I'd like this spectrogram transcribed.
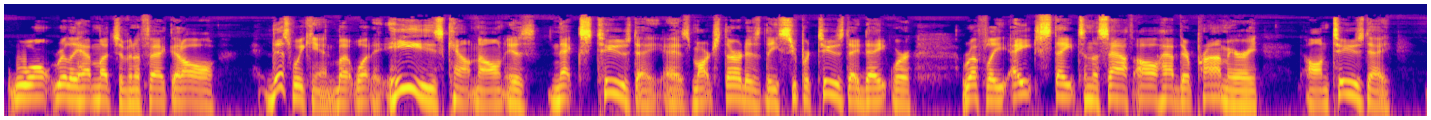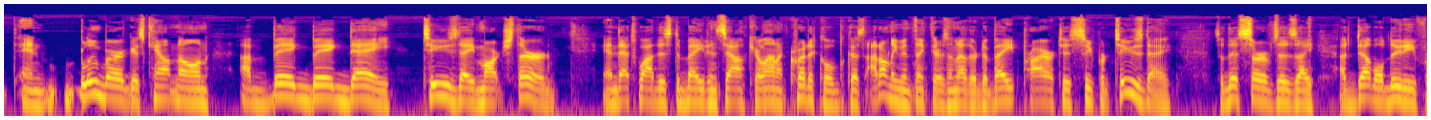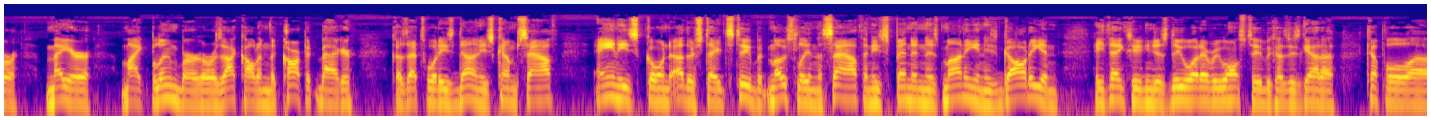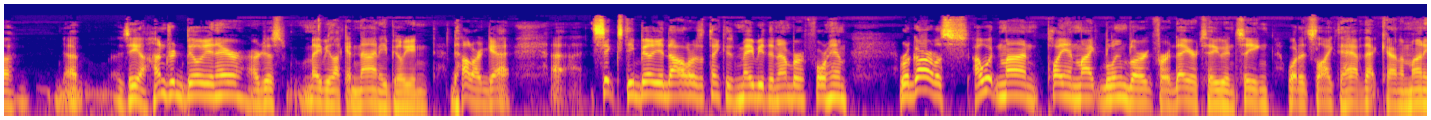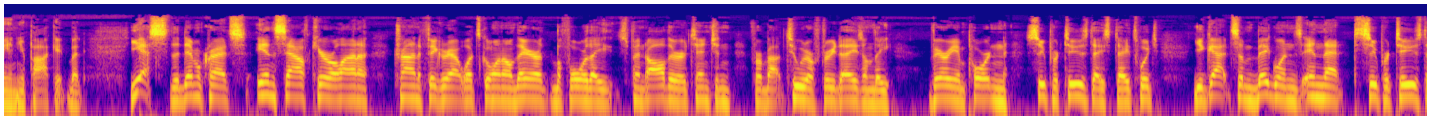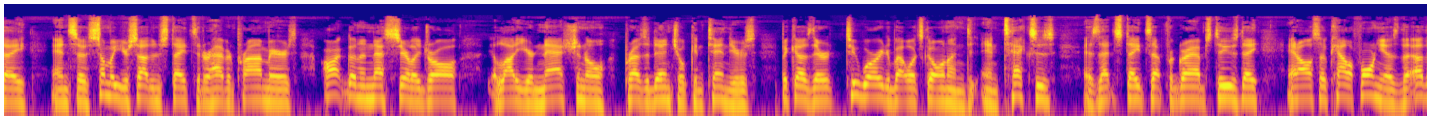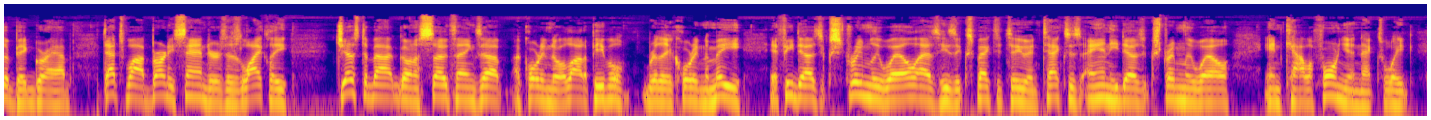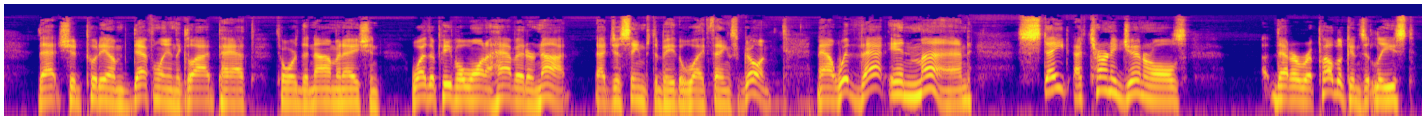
won't really have much of an effect at all this weekend. But what he's counting on is next Tuesday, as March 3rd is the Super Tuesday date where roughly eight states in the South all have their primary on Tuesday. And Bloomberg is counting on a big, big day, Tuesday, March 3rd. And that's why this debate in South Carolina critical because I don't even think there's another debate prior to Super Tuesday. So this serves as a, a double duty for Mayor Mike Bloomberg, or as I call him, the carpetbagger, because that's what he's done. He's come south and he's going to other states too, but mostly in the South. And he's spending his money and he's gaudy and he thinks he can just do whatever he wants to because he's got a couple. Uh, uh, is he a hundred billionaire or just maybe like a ninety billion dollar guy? Uh, Sixty billion dollars, I think, is maybe the number for him regardless, I wouldn't mind playing Mike Bloomberg for a day or two and seeing what it's like to have that kind of money in your pocket. But yes, the Democrats in South Carolina trying to figure out what's going on there before they spend all their attention for about two or three days on the very important Super Tuesday states, which you got some big ones in that Super Tuesday. And so some of your southern states that are having primaries aren't going to necessarily draw a lot of your national presidential contenders because they're too worried about what's going on in Texas as that state's up for grabs Tuesday. And also California is the other big grab. That's why Bernie Sanders is likely just about going to sew things up, according to a lot of people, really according to me, if he does extremely well as he's expected to in Texas and he does extremely well in California next week. That should put him definitely in the glide path toward the nomination. Whether people want to have it or not, that just seems to be the way things are going. Now, with that in mind, state attorney generals that are Republicans at least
